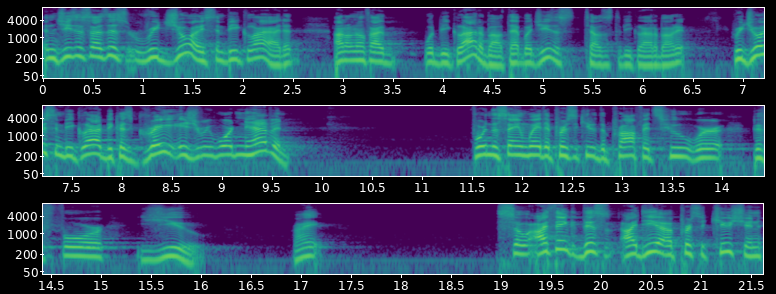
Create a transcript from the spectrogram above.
And Jesus says this rejoice and be glad. I don't know if I would be glad about that, but Jesus tells us to be glad about it. Rejoice and be glad because great is your reward in heaven. For in the same way they persecuted the prophets who were before you. Right? So I think this idea of persecution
